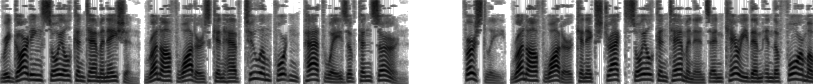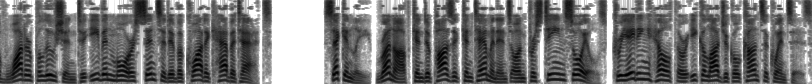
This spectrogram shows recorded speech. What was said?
Regarding soil contamination, runoff waters can have two important pathways of concern. Firstly, runoff water can extract soil contaminants and carry them in the form of water pollution to even more sensitive aquatic habitats. Secondly, runoff can deposit contaminants on pristine soils, creating health or ecological consequences.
